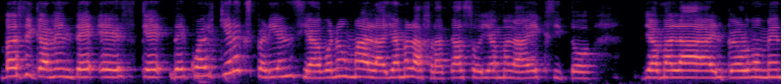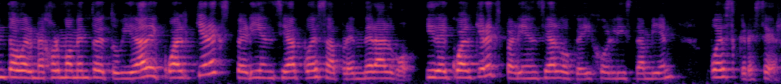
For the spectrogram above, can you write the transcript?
básicamente, es que de cualquier experiencia, buena o mala, llámala fracaso, llámala éxito, llámala el peor momento o el mejor momento de tu vida, de cualquier experiencia puedes aprender algo y de cualquier experiencia, algo que dijo Liz también, puedes crecer.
